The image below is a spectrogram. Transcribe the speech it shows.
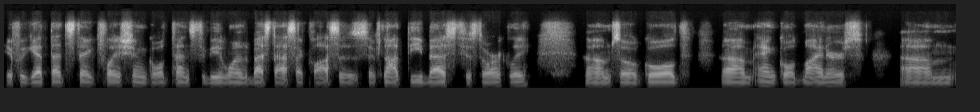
If we get that stagflation, gold tends to be one of the best asset classes, if not the best historically. Um, so gold um, and gold miners. Um,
